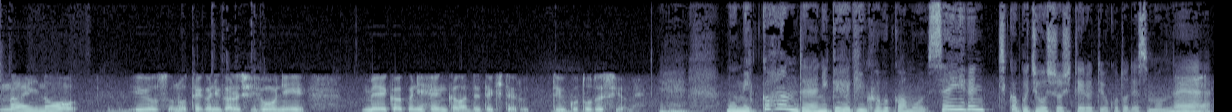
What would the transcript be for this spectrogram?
内のいうそのテクニカル指標に明確に変化が出てきてるっていうことですよね、えー、もう3日半で日経平均株価も1000円近く上昇しているということですもんね。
